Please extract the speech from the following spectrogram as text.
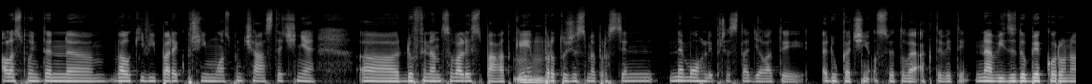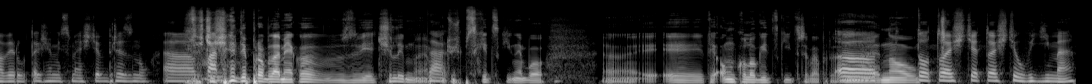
alespoň ten uh, velký výpadek příjmu, aspoň částečně uh, dofinancovali zpátky, mm-hmm. protože jsme prostě nemohli přestat dělat ty edukační osvětové aktivity. Navíc v době koronaviru, takže my jsme ještě v březnu. Uh, ještě pan... ty problémy jako zvětšily, no, ať už psychický nebo eh, i, i ty onkologický třeba protože uh, najednou. To, to, ještě, to ještě uvidíme.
